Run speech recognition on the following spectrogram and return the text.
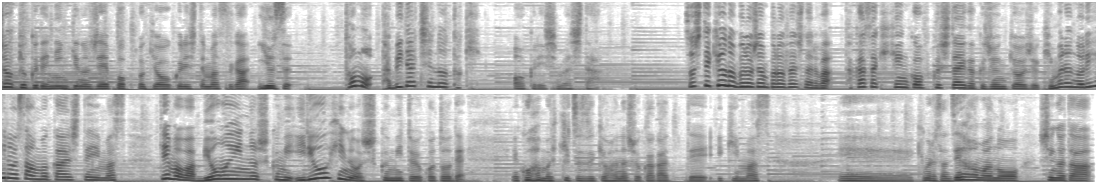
唱曲で人気の J-POP 今日お送りしてますがゆずとも旅立ちの時お送りしました。そして今日のブローシャンプロフェッショナルは高崎健康福祉大学准教授木村典弘さんをお迎えしています。テーマは病院の仕組み医療費の仕組みということでえ後半も引き続きお話を伺っていきます、えー木村さん前半はあの新型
